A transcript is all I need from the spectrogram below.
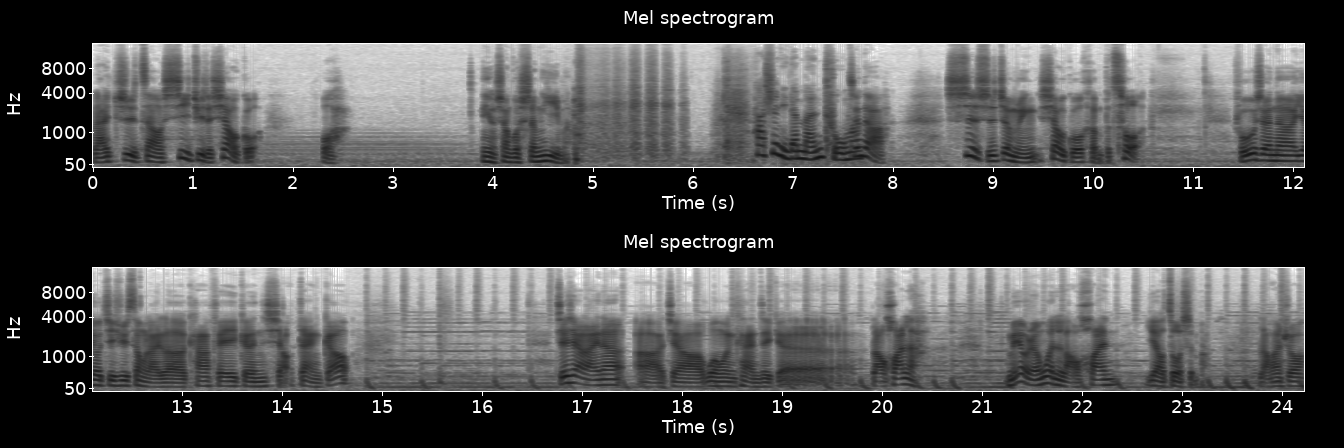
来制造戏剧的效果。哇！你有上过生意吗？他是你的门徒吗？真的、啊，事实证明效果很不错。服务生呢又继续送来了咖啡跟小蛋糕。接下来呢，啊、就要问问看这个老欢了。没有人问老欢要做什么。老欢说：“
